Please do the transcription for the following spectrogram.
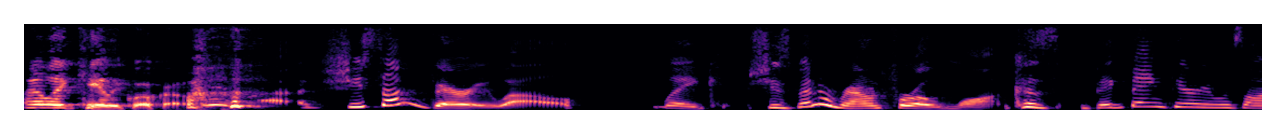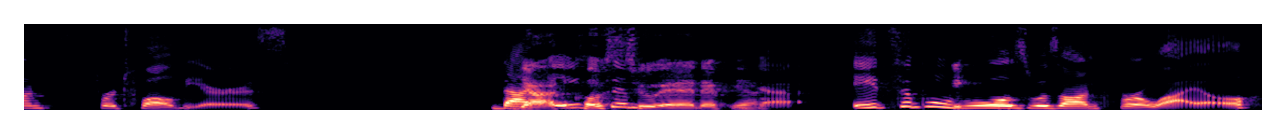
I like Kaley Cuoco. She's done very well. Like she's been around for a long. Because Big Bang Theory was on for twelve years. yeah, close Sim- to it. If yeah. yeah. Eight Simple Rules was on for a while.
